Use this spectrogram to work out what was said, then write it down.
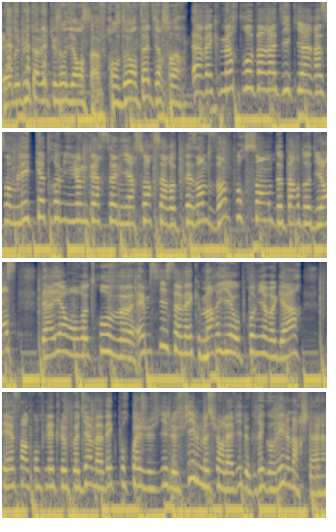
Et on débute avec les audiences. France 2 en tête hier soir. Avec Meurtre au paradis qui a rassemblé 4 millions de personnes hier soir, ça représente 20% de part d'audience. Derrière, on retrouve M6 avec Marié au premier regard. TF1 complète le podium avec Pourquoi je vis, le film sur la vie de Grégory Le Marchal.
